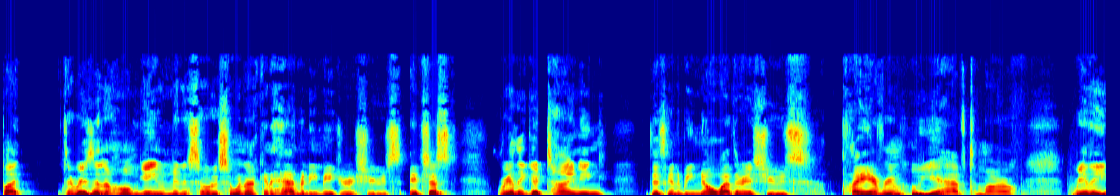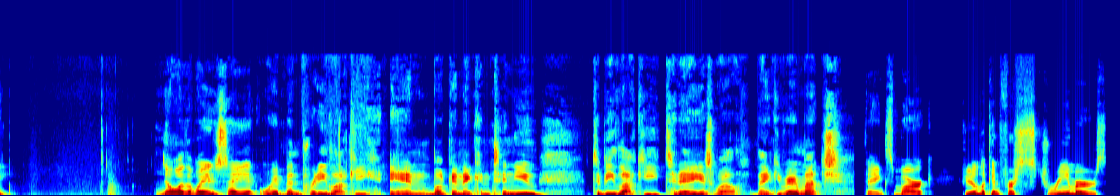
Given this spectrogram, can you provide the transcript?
But there isn't a home game in Minnesota, so we're not going to have any major issues. It's just really good timing. There's going to be no weather issues play everyone who you have tomorrow. Really, no other way to say it. We've been pretty lucky, and we're going to continue to be lucky today as well. Thank you very much. Thanks, Mark. If you're looking for streamers,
